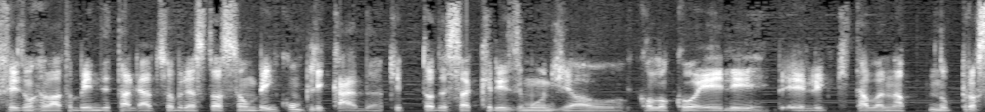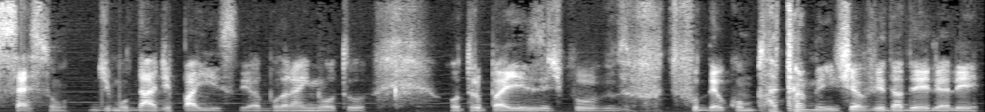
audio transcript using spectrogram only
fez um relato bem detalhado sobre a situação bem complicada que toda essa crise mundial colocou ele, ele que estava no processo de mudar de país, ia morar em outro, outro país e, tipo, fudeu completamente a vida dele ali.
